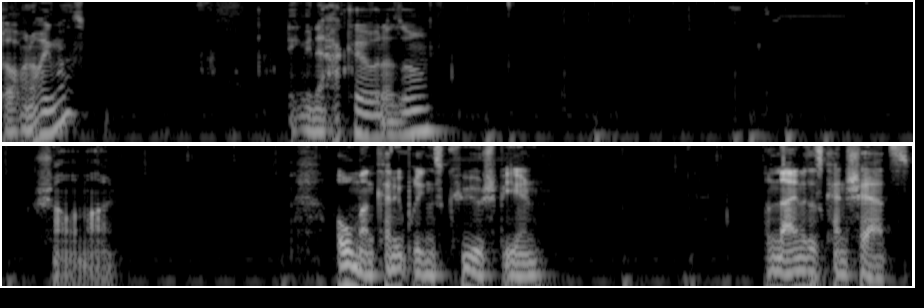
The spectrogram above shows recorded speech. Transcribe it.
Brauchen wir noch irgendwas? Irgendwie eine Hacke oder so? Schauen wir mal. Oh, man kann übrigens Kühe spielen. Und nein, das ist kein Scherz.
